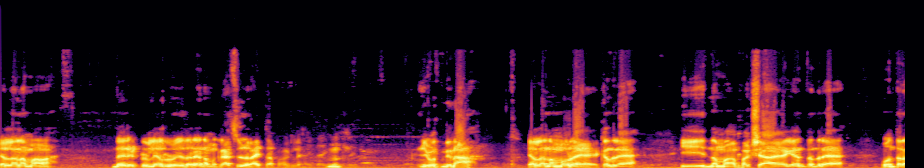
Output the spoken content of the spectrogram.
ಎಲ್ಲ ನಮ್ಮ ಡೈರೆಕ್ಟ್ರಲ್ಲಿ ಎಲ್ಲರೂ ಇದ್ದಾರೆ. ನಮ್ಮ ಗ್ರಾಸ್ ಇದ್ದಾರೆ ಆಯ್ತಪ್ಪ ಆಗಲೇ. ಹ್ಞೂ ಇವತ್ತಿನ ದಿನ ಎಲ್ಲ ನಮ್ಮವರೇ ಯಾಕಂದರೆ ಈ ನಮ್ಮ ಪಕ್ಷ ಹೇಗೆ ಅಂತಂದರೆ ಒಂಥರ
